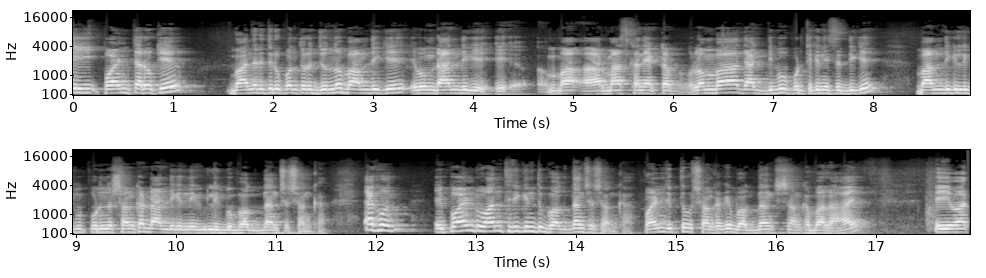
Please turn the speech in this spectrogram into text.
এই পয়েন্ট তেরোকে বাইনারিতে রূপান্তরের জন্য বাম দিকে এবং ডান দিকে আর মাঝখানে একটা লম্বা দাগ দিব, উপর থেকে নিচের দিকে। বাম দিকে লিখব পূর্ণ সংখ্যা ডান দিকে লিখব ভগ্নাংশ সংখ্যা। এখন, এই পয়েন্ট ওয়ান থ্রি কিন্তু ভগ্নাংশ সংখ্যা। পয়েন্টযুক্ত সংখ্যাকে ভগ্নাংশ সংখ্যা বলা হয়। এইবার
